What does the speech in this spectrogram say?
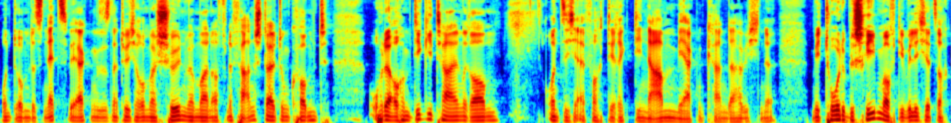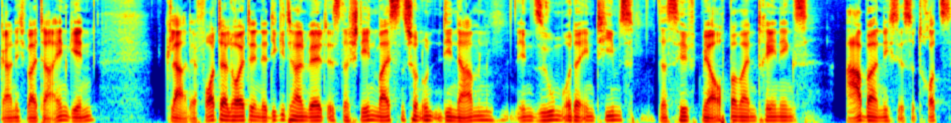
rund um das Netzwerken. Es ist natürlich auch immer schön, wenn man auf eine Veranstaltung kommt oder auch im digitalen Raum und sich einfach direkt die Namen merken kann. Da habe ich eine Methode beschrieben, auf die will ich jetzt auch gar nicht weiter eingehen. Klar, der Vorteil heute in der digitalen Welt ist, da stehen meistens schon unten die Namen in Zoom oder in Teams. Das hilft mir auch bei meinen Trainings. Aber nichtsdestotrotz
